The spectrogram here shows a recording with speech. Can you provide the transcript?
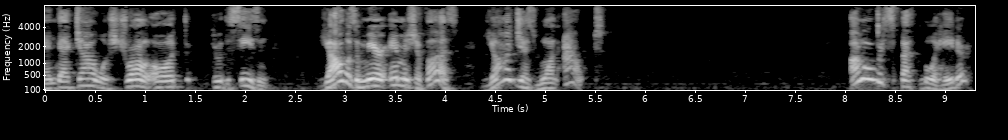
and that y'all were strong all th- through the season. Y'all was a mirror image of us. Y'all just won out. I'm a respectable hater.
